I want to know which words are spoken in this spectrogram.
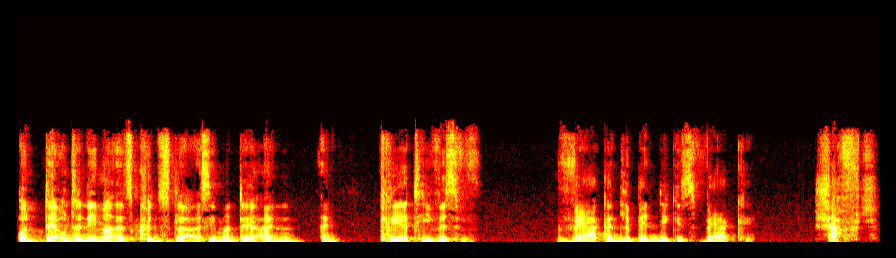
Und der Unternehmer als Künstler, als jemand, der ein, ein kreatives Werk, ein lebendiges Werk schafft,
